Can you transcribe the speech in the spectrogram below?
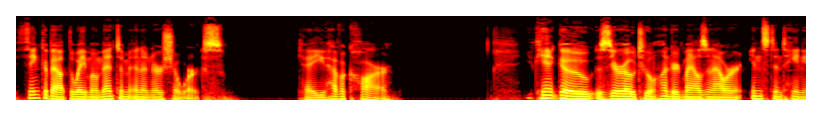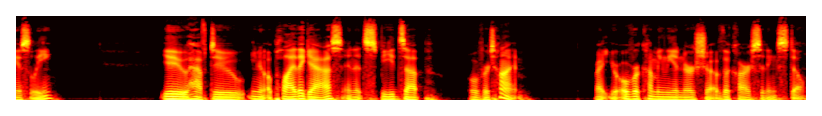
think about the way momentum and inertia works. Okay, you have a car. You can't go zero to 100 miles an hour instantaneously. You have to, you know, apply the gas and it speeds up over time. Right? You're overcoming the inertia of the car sitting still.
